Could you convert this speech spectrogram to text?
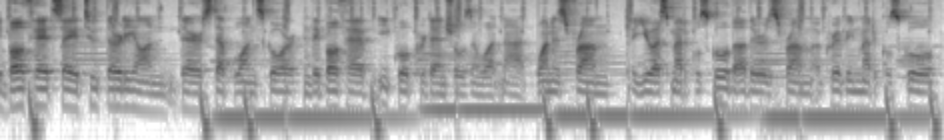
they both hit, say, a 230 on their step one score, and they both have equal credentials and whatnot. One is from a US medical school, the other is from a Caribbean medical school.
